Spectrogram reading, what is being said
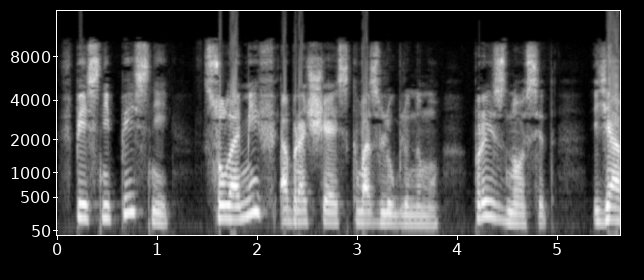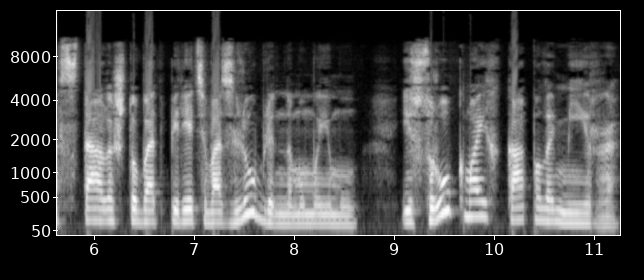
В песне песней Суламифь, обращаясь к возлюбленному, произносит: "Я встала, чтобы отпереть возлюбленному моему, и с рук моих капала мирра,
